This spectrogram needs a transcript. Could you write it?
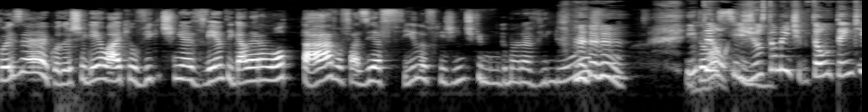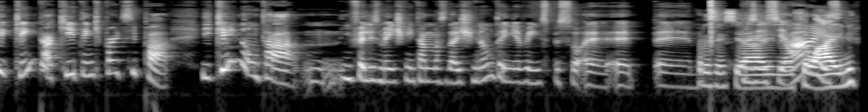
Pois é, quando eu cheguei lá, que eu vi que tinha evento e galera lotava, fazia fila, eu fiquei, gente, que mundo maravilhoso. Então, assim, e justamente, então tem que, quem tá aqui tem que participar. E quem não tá, hum, infelizmente, quem tá numa cidade que não tem eventos pessoal, é, é, é, presenciais, né, Presenciais? offline.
